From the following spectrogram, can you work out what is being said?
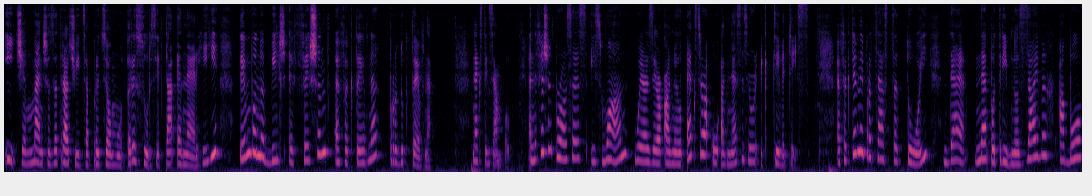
і чим менше затрачується при цьому ресурсів та енергії, тим воно більш efficient, ефективне, продуктивне. Next example. An efficient process is one where there are no extra or unnecessary activities. Ефективний процес це той, де не потрібно зайвих або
